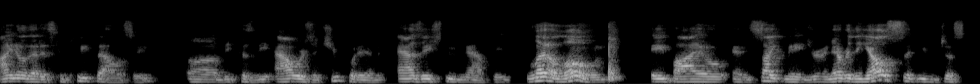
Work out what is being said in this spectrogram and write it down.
I know that is complete fallacy uh, because the hours that you put in as a student athlete, let alone a bio and psych major and everything else that you've just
